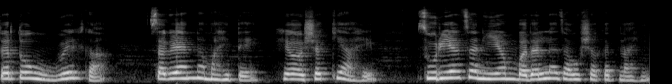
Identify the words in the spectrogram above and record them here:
तर तो उगवेल का? सगळ्यांना माहीत आहे हे अशक्य आहे. सूर्याचा नियम बदलला जाऊ शकत नाही.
